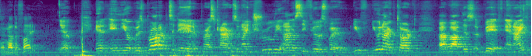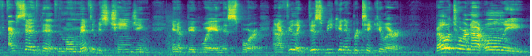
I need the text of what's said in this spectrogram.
another fight. Yep. And, and you know, it was brought up today at a press conference, and I truly, honestly feel this way. You, you and I have talked about this a bit, and I, I've said that the momentum is changing in a big way in this sport. And I feel like this weekend in particular, Bellator not only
